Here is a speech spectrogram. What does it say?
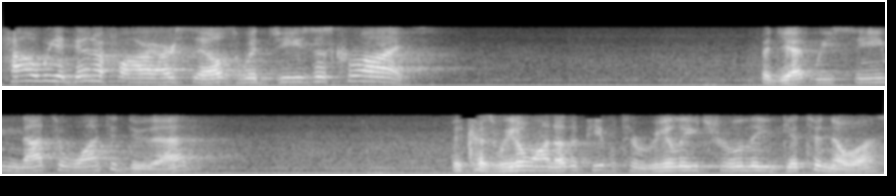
how we identify ourselves with Jesus Christ. But yet we seem not to want to do that because we don't want other people to really, truly get to know us.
